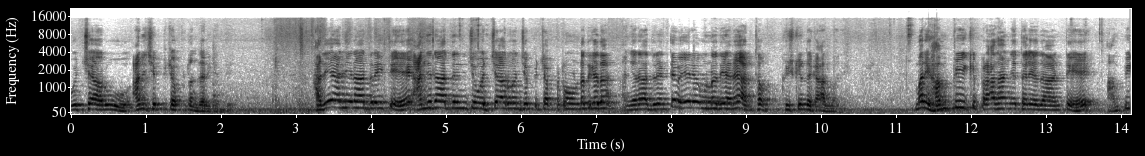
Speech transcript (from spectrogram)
వచ్చారు అని చెప్పి చెప్పడం జరిగింది. అదే అంజనాద్రి అయితే అంజనాద్రి నుంచి వచ్చారు అని చెప్పి చెప్పడం ఉండదు కదా. అంజనాద్రి అంటే వేరే ఉన్నది అనే అర్థం. కిష్కింద కాదు అని మరి హంపీకి ప్రాధాన్యత లేదా అంటే హంపి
